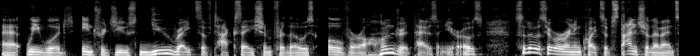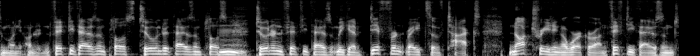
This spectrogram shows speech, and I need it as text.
Uh, we would introduce new rates of taxation for those over 100,000 euros. So those who are earning quite substantial amounts of money, 150,000 plus, 200,000 plus, mm. 250,000, we can have different rates of tax, not treating a worker on 50,000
